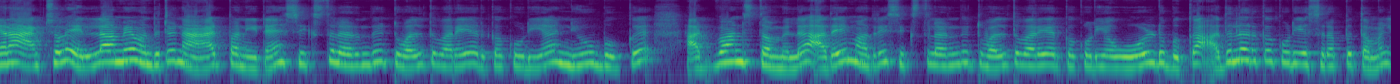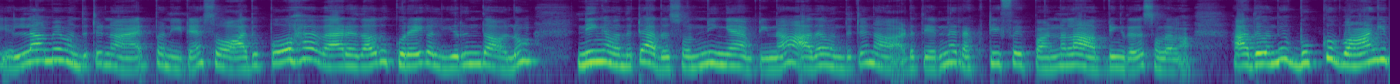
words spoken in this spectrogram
ஏன்னா ஆக்சுவலாக எல்லாமே வந்துட்டு நான் ஆட் பண்ணிட்டேன். சிக்ஸ்த்துலேருந்து டுவெல்த் வரைய இருக்கக்கூடிய நியூ புக்கு அட்வான்ஸ் தமிழ். அதே மாதிரி சிக்ஸ்த்துலேருந்து டுவெல்த் வரைய இருக்கக்கூடிய ஓல்டு புக்கு அதில் இருக்கக்கூடிய சிறப்பு தமிழ் எல்லாமே வந்துட்டு நான் ஆட் பண்ணிட்டேன். ஸோ அது போக வேறு ஏதாவது குறைகள் இருந்தாலும் நீங்கள் வந்துட்டு அதை சொன்னீங்க அப்படின்னா அதை வந்துட்டு நான் அடுத்து என்ன ரெக்டிஃபை பண்ணலாம் அப்படிங்கிறத சொல்லலாம். அது வந்து புக்கு வாங்கி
